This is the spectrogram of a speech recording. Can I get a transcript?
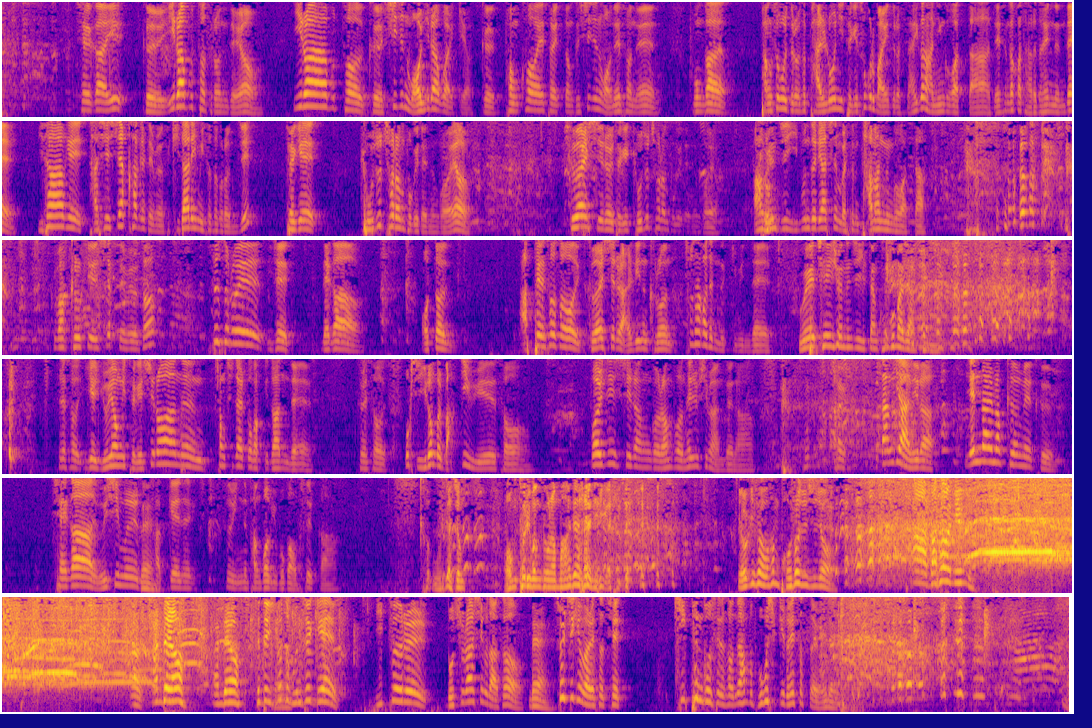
제가 일, 그 1화부터 들었는데요. 1화부터 그 시즌 1이라고 할게요. 그 벙커에서 했던 그 시즌 1에서는 뭔가 방송을 들어서 반론이 되게 속으로 많이 들었어요. 아, 이건 아닌 것 같다. 내 생각과 다르다 했는데 이상하게 다시 시작하게 되면서 기다림이 있어서 그런지 되게 교주처럼 보게 되는 거예요. 그 알씨를 되게 교주처럼 보게 되는 거예요. 아, 왠지 이분들이 하시는 말씀은 다 맞는 것 같다. 막 그렇게 시작되면서 스스로의 이제 내가 어떤 앞에 서서 그 알씨를 알리는 그런 투사가 된 느낌인데 왜 채이셨는지 일단 궁금하지 않거든요. 그래서 이게 유형이 되게 싫어하는 청취자일 것 같기도 한데 그래서 혹시 이런 걸 막기 위해서 뻘짓이란 걸 한번 해주시면 안 되나 딴 게 아니라 옛날만큼의 그 제가 의심을 네. 갖게 될 수 있는 방법이 뭐가 없을까 우리가 좀 엉터리 방송을 한번 하자라는 얘기 같은데. 여기서 한번 벗어주시죠. 아, 마사오님. 아, 안 돼요. 안 돼요. 근데 이것도 문제인 게 니플을 노출하시고 나서 네. 솔직히 말해서 제 깊은 곳에서는 한번 보고 싶기도 했었어요 오늘.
